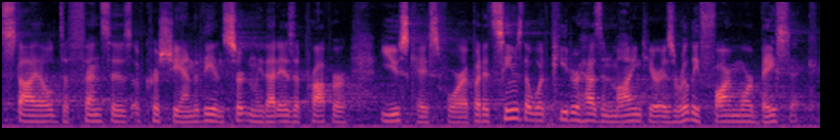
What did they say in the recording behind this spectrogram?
style defenses of Christianity, and certainly that is a proper use case for it. But it seems that what Peter has in mind here is really far more basic.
